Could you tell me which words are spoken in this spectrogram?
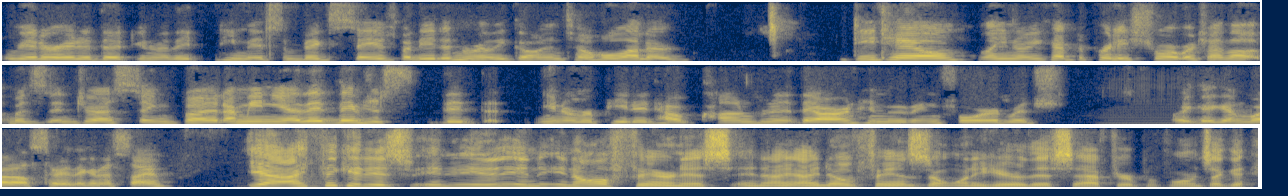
reiterated that you know they, he made some big saves, but he didn't really go into a whole lot of detail. Like, you know, he kept it pretty short, which I thought was interesting. But I mean, yeah, they, they've just did you know repeated how confident they are in him moving forward. Which, like again, what else are they going to say? Yeah, I think it is. In in, in all fairness, and I, I, know fans don't want to hear this after a performance like that.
